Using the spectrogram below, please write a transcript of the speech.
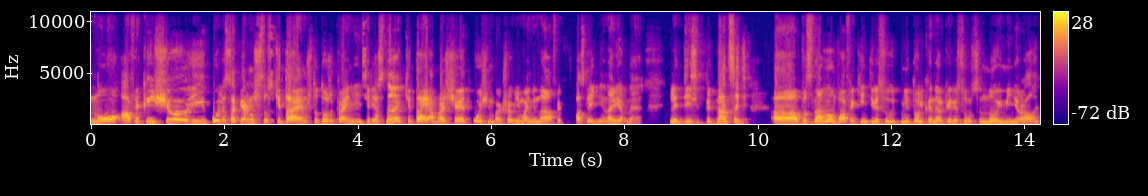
Но Африка еще и поле соперничества с Китаем, что тоже крайне интересно. Китай обращает очень большое внимание на Африку в последние, наверное, лет 10-15. А, в основном в Африке интересуют не только энергоресурсы, но и минералы,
